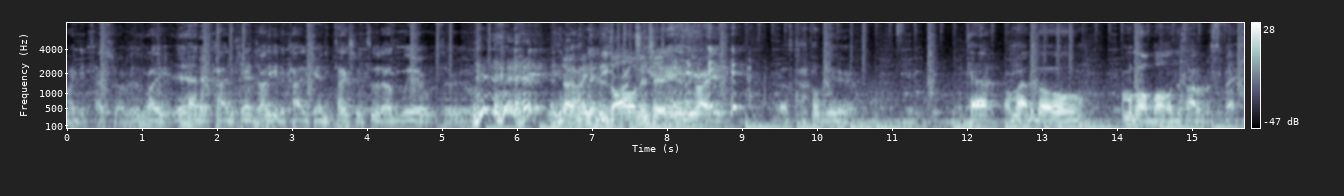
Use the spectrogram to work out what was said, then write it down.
I don't like the texture of it. It's like it had that cotton candy. Try to get the cotton candy texture too. That's weird with cereal. Try to make it dissolve and shit. Candy, right. That's kind of weird. Cap, I'm gonna have to go. I'm gonna go a ball just out of respect.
